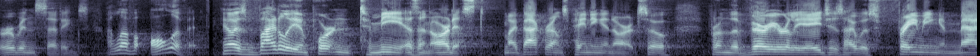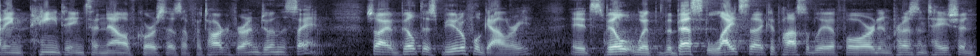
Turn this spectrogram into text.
urban settings. I love all of it. You know, it's vitally important to me as an artist. My background's painting and art, so from the very early ages I was framing and matting paintings, and now, of course, as a photographer, I'm doing the same. So I've built this beautiful gallery it's built with the best lights that I could possibly afford in presentation,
